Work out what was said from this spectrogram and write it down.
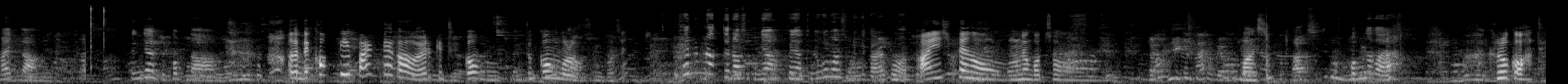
맛있다. 굉장히 두껍다. 아, 근데 커피 빨대가 왜 이렇게 두꺼운, 두꺼운 걸로 쓴 거지? 페르나트라서 그냥 그냥 들고 마시는 게 나을 것 같아. 아인슈페너 먹는 것처럼. 맛있어? 겁나 달아. 그럴 것 같아.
